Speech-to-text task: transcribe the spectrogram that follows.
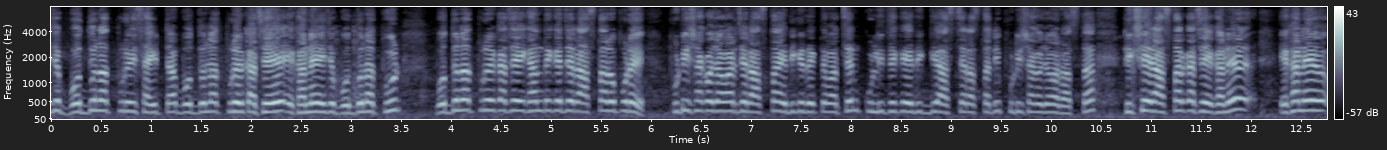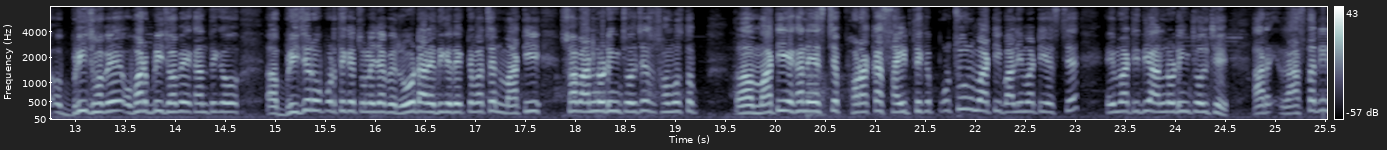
এই যে বৈদ্যনাথপুর এই সাইডটা বৈদ্যনাথপুরের কাছে এখানে এই যে বৈদ্যনাথপুর, বৈদ্যনাথপুরের কাছে এখান থেকে যে রাস্তার উপরে ফুটিসাঁকো যাওয়ার যে রাস্তা এদিকে দেখতে পাচ্ছেন, কুলি থেকে এদিক দিয়ে আসছে রাস্তাটি ফুটিসাঁকো যাওয়ার রাস্তা। ঠিক সেই রাস্তার কাছে এখানে এখানে ব্রিজ হবে ওভার ব্রিজ হবে, এখান থেকেও ব্রিজের ওপর থেকে চলে যাবে রোড আর এদিকে দেখতে পাচ্ছেন মাটি সব আনলোডিং চলছে, সমস্ত মাটি এখানে এসছে, ফরাক্কা সাইড থেকে প্রচুর মাটি, বালি মাটি এসছে। এই মাটি দিয়ে আনলোডিং চলছে। আর রাস্তাটি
